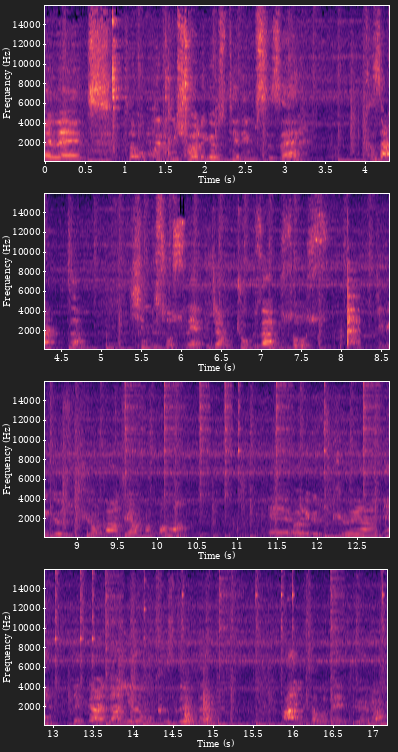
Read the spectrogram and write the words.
Evet. Tavuklarımı şöyle göstereyim size. Kızarttım. Şimdi sosunu yapacağım. Çok güzel bir sos gibi gözüküyor. Daha önce yapmadım ama e, öyle gözüküyor yani. Tekrardan yağımı kızdırdım. Aynı tavada yapıyorum.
